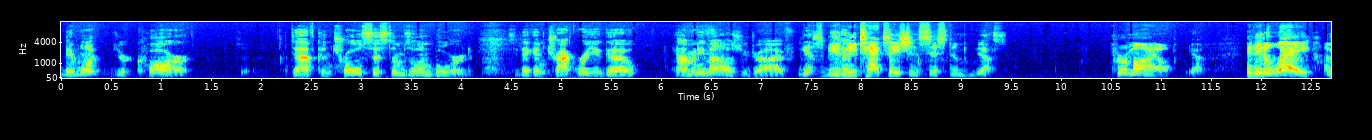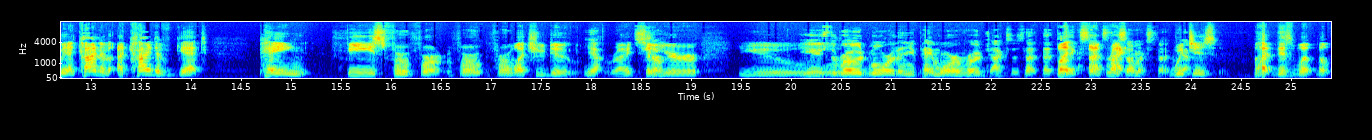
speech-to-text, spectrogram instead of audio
they want your car to have control systems on board, so they can track where you go, how many miles you drive. Yes, it'd be a And- new taxation system Yes. per mile. Yeah. And in a way, I mean, I kind of, I kind of get paying fees for for for for what you do. Yeah, Right. So sure. you're you You use the road more than you pay more road taxes. That, that but makes sense uh, right, to some extent. Which yeah. is, but this is what, but,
